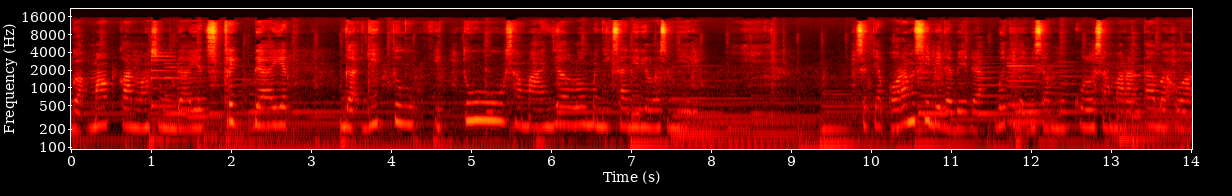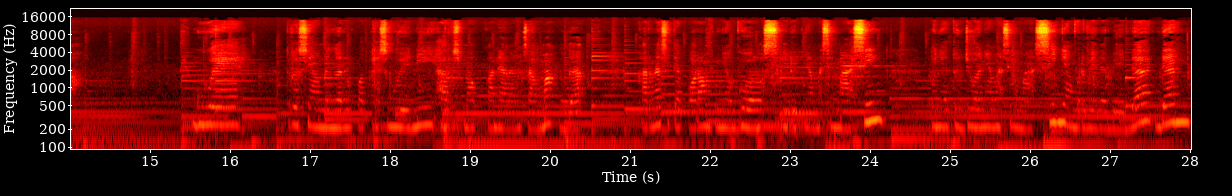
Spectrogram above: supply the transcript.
nggak makan langsung diet strict diet. Nggak gitu. Itu sama aja lo menyiksa diri lo sendiri setiap orang sih beda-beda gue tidak bisa mukul sama rata bahwa gue terus yang dengerin podcast gue ini harus melakukan hal yang sama enggak karena setiap orang punya goals hidupnya masing-masing punya tujuannya masing-masing yang berbeda-beda dan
